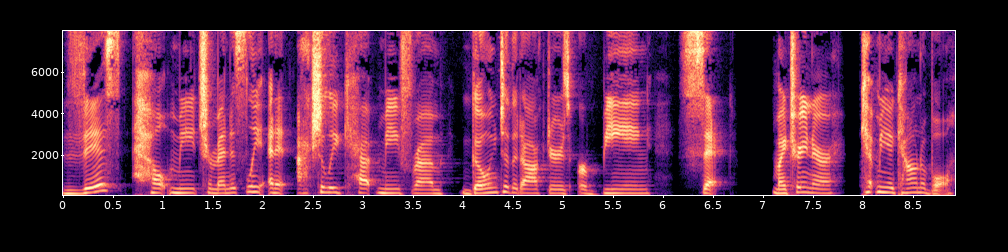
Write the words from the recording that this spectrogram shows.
this helped me tremendously and it actually kept me from going to the doctors or being sick. My trainer kept me accountable.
